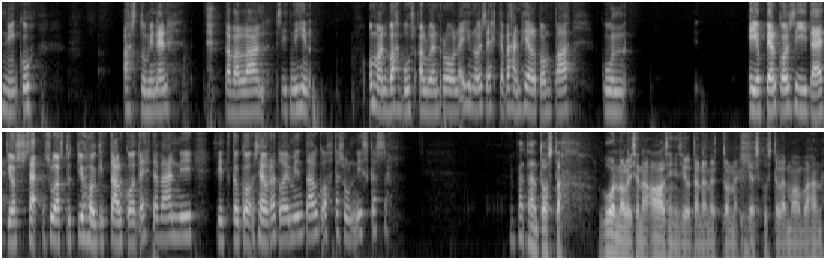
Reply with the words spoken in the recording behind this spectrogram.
niin kuin, astuminen tavallaan sit niihin oman vahvuusalueen rooleihin olisi ehkä vähän helpompaa, kun ei ole pelkoa siitä, että jos sä suostut johonkin talkootehtävään, niin sit koko seuratoiminta on kohta sun niskassa. Hypätään tuosta luonnollisena aasinsiltana nyt tuonne keskustelemaan vähän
